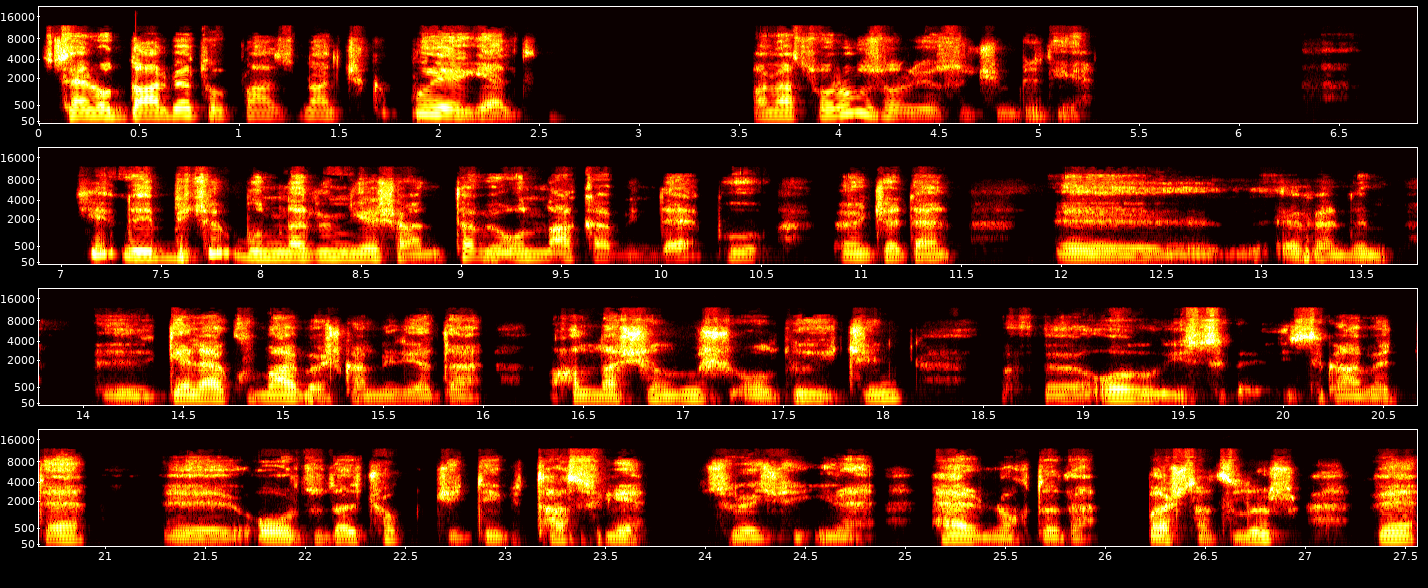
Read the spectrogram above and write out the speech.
sen o darbe toplantısından çıkıp buraya geldin. Bana soru mu soruyorsun şimdi diye. Şimdi bütün bunların yaşan tabii onun akabinde bu önceden e, efendim e, Genelkurmay Başkanlığı ya da anlaşılmış olduğu için e, o istikamette e, orduda çok ciddi bir tasfiye süreci yine her noktada başlatılır ve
